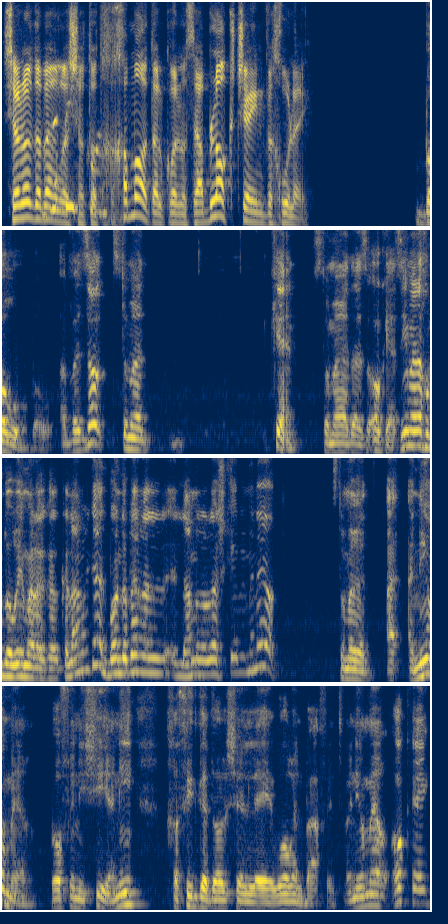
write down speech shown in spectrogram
שלא לדבר על רשתות חכמות, על כל נושא הבלוקצ'יין וכולי. ברור, ברור. אבל זאת, זאת אומרת, כן, זאת אומרת, אז אוקיי, אז אם אנחנו מדברים על הכלכלה האמריקאית, בואו נדבר על למה לא להשקיע במניות. זאת אומרת, אני אומר, באופן אישי, אני חסיד גדול של אה, וורן באפט, ואני אומר, אוקיי,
